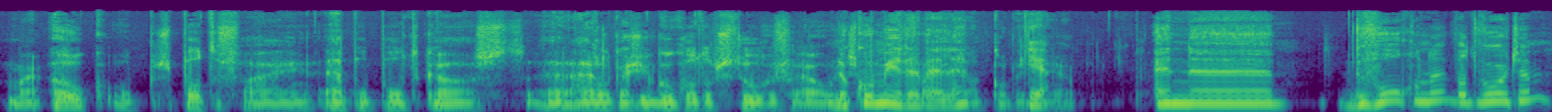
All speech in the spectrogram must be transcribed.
Maar ook op Spotify, Apple Podcast. Uh, eigenlijk als je googelt op stoere vrouwen. Dan kom je er wel, hè? Ja. En uh, de volgende, wat wordt hem?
